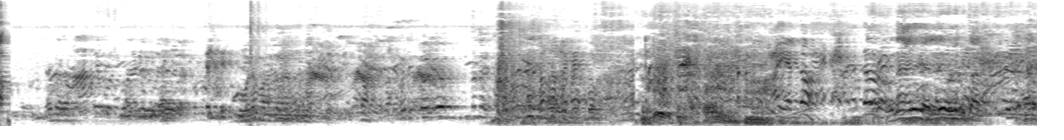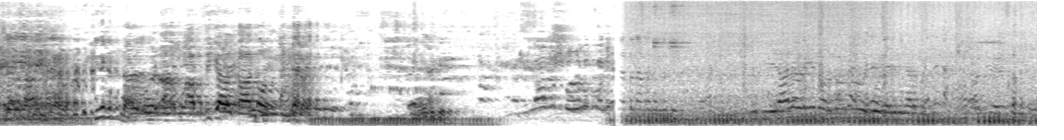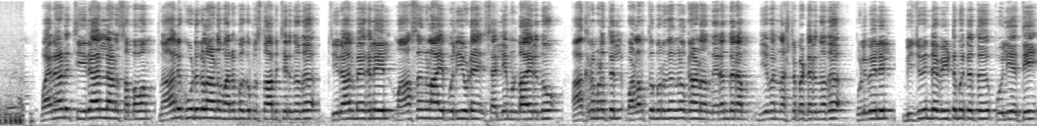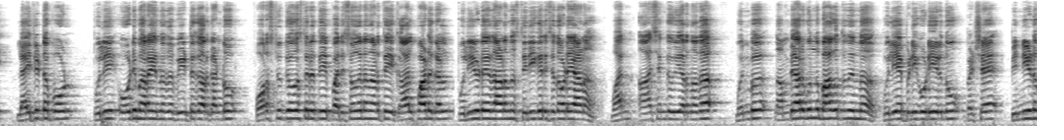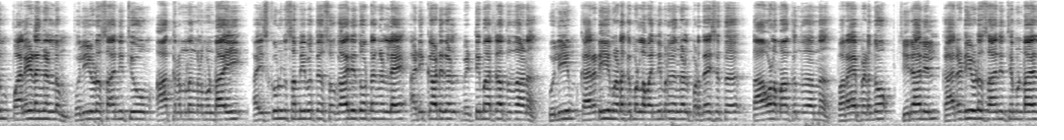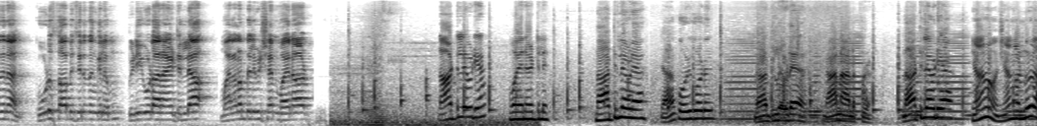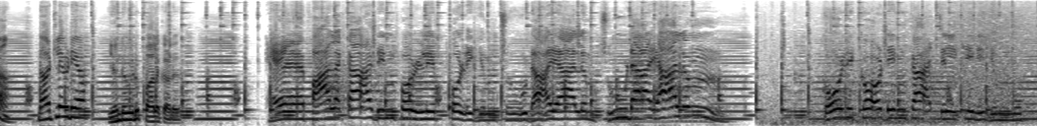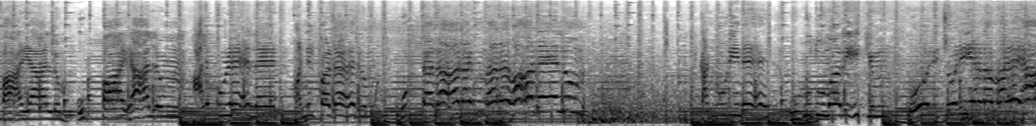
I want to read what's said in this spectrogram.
വയനാട് ചീരാലിലാണ് സംഭവം. നാല് കൂടുകളാണ് വനം വകുപ്പ് സ്ഥാപിച്ചിരുന്നത്. ചീരാൽ മേഖലയിൽ മാസങ്ങളായി പുലിയുടെ ശല്യമുണ്ടായിരുന്നു. ആക്രമണത്തിൽ വളർത്തുമൃഗങ്ങൾക്കാണ് നിരന്തരം ജീവൻ നഷ്ടപ്പെട്ടിരുന്നത്. പുളിവേലിൽ ബിജുവിന്റെ വീട്ടുമുറ്റത്ത് പുലിയെത്തി. ലൈറ്റിട്ടപ്പോൾ പുലി ഓടിമറയുന്നത് വീട്ടുകാർ കണ്ടു. ഫോറസ്റ്റ് ഉദ്യോഗസ്ഥരെത്തി പരിശോധന നടത്തി കാൽപ്പാടുകൾ പുലിയുടേതാണെന്ന് സ്ഥിരീകരിച്ചതോടെയാണ് വൻ ആശങ്ക ഉയർന്നത്. മുൻപ് നമ്പ്യാർകുന്ന് ഭാഗത്തു നിന്ന് പുലിയെ പിടികൂടിയിരുന്നു. പക്ഷേ പിന്നീടും പലയിടങ്ങളിലും പുലിയുടെ സാന്നിധ്യവും ആക്രമണങ്ങളും ഉണ്ടായി. ഹൈസ്കൂളിന് സമീപത്തെ സ്വകാര്യ തോട്ടങ്ങളിലെ അടിക്കാടുകൾ വെട്ടിമാറ്റാത്തതാണ് പുലിയും കരടിയും അടക്കമുള്ള വന്യമൃഗങ്ങൾ പ്രദേശത്ത് താവളമാക്കുന്നതെന്ന് പറയപ്പെടുന്നു. ചിരാലിൽ കരടിയുടെ സാന്നിധ്യമുണ്ടായതിനാൽ കൂട് സ്ഥാപിച്ചിരുന്നെങ്കിലും പിടികൂടാനായിട്ടില്ല. മലയാളം ടെലിവിഷൻ വയനാട്. നാട്ടിലെവിടെയാ? വയനാട്ടിൽ. നാട്ടിലെവിടെയാ? ഞാൻ കോഴിക്കോട്. നാട്ടിലെവിടെയാ? ഞാൻ ആലപ്പുഴ. നാട്ടിലെവിടെയാ? ഞാനോ? ഞാൻ കണ്ണൂരാ. നാട്ടിലെവിടെയാ? എന്റെ വീട് പാലക്കാട്. ഹേ പാലക്കാടിൻ പൊള്ളി പൊളിയും ചൂടായാലും ചൂടായാലും. കോഴിക്കോടിൻ കാറ്റിൽ കിനിയും ഉപ്പായാലും ഉപ്പായാലും. ആലപ്പുഴയിലെ മണ്ണിൽ പടരും കുട്ടനാടൻ നരവാനേലും കണ്ണൂരിനെ ഉഴുതുമറിയിക്കും കോരിച്ചൊരിയണ മഴയായാലും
